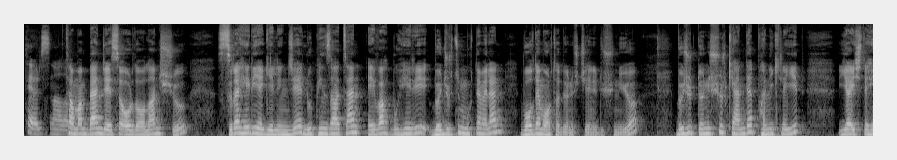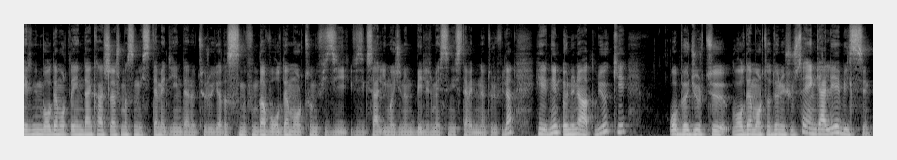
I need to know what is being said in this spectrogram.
teorisini alalım. Tamam bence ise orada olan şu. Sıra Harry'e gelince Lupin zaten eyvah bu Harry böcürtün muhtemelen Voldemort'a dönüşeceğini düşünüyor. Böcürt dönüşürken de panikleyip ya işte Harry'nin Voldemort'la yeniden karşılaşmasını istemediğinden ötürü ya da sınıfında Voldemort'un fizi- fiziksel imajının belirmesini istemediğinden ötürü filan Harry'nin önüne atlıyor ki o böcürtü Voldemort'a dönüşürse engelleyebilsin.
